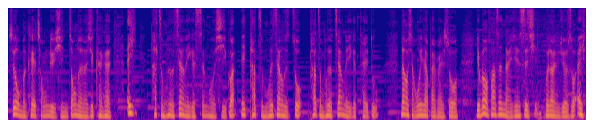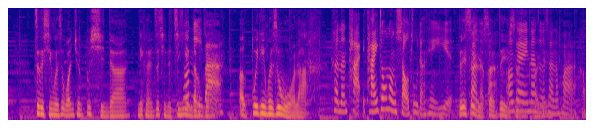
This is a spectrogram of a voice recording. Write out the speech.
所以我们可以从旅行中呢来去看看，哎，他怎么会有这样的一个生活习惯？哎，他怎么会这样子做？他怎么会有这样的一个态度？那我想问一下白白说，有没有发生哪一件事情会让你觉得说，哎，这个行为是完全不行的啊？你可能之前的经验当中，呃，不一定会是我啦。可能台台中那种小住两天一夜，对算了吧。OK，那这个算的话，好，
